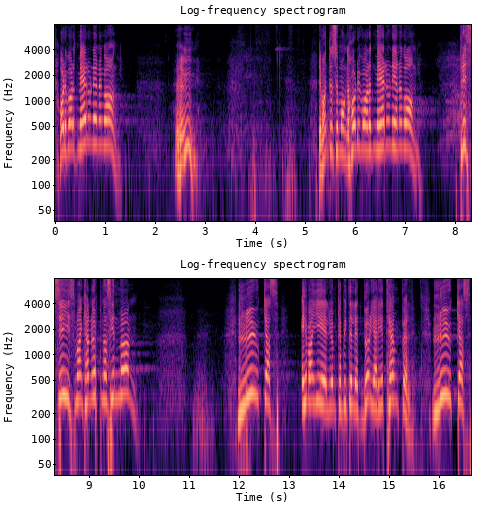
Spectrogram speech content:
Har du varit med om det någon gång? Mm. Det var inte så många. Har du varit med om det någon gång? Precis, man kan öppna sin mun. Lukas evangelium kapitel 1 börjar i ett tempel. Lukas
